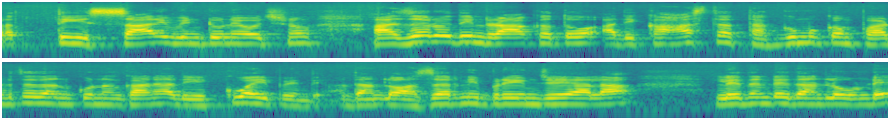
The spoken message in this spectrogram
ప్రతిసారి వింటూనే వచ్చినాం. అజరుద్దీన్ రాకతో అది కాస్త తగ్గుముఖం పడుతుంది అనుకున్నాం కానీ అది ఎక్కువ అయిపోయింది దాంట్లో అజర్ని బ్రేమ్ చేయాలా? లేదంటే దాంట్లో ఉండే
